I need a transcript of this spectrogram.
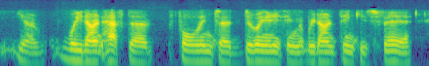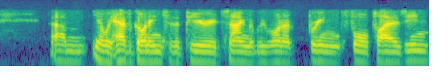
you know, we don't have to fall into doing anything that we don't think is fair. Um, you know, we have gone into the period saying that we want to bring four players in.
